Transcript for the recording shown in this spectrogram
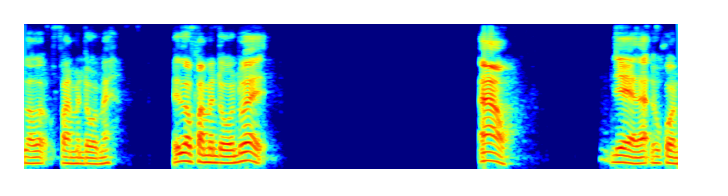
เราฟันมันโดนไหม?เฮ้ยเราฟันมันโดนด้วย อ้าว แย่แล้วทุกคน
